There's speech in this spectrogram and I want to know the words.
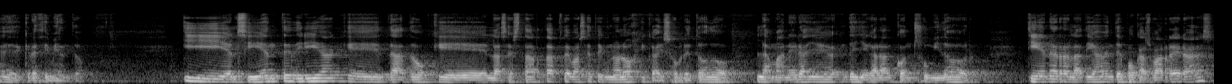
eh, crecimiento. Y el siguiente diría que, dado que las startups de base tecnológica y sobre todo la manera de llegar al consumidor tiene relativamente pocas barreras,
